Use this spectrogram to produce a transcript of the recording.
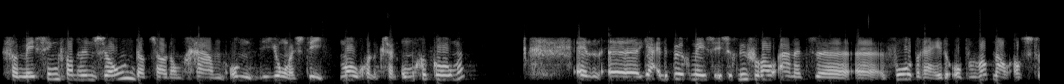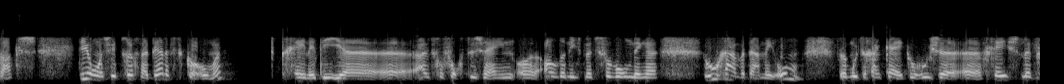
vermissing van hun zoon. Dat zou dan gaan om die jongens die mogelijk zijn omgekomen. En, uh, ja, en de burgemeester is zich nu vooral aan het uh, voorbereiden op wat nou als straks die jongens weer terug naar Delft komen degene die uh, uitgevochten zijn, uh, al dan niet met verwondingen. Hoe gaan we daarmee om? We moeten gaan kijken hoe ze geestelijk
